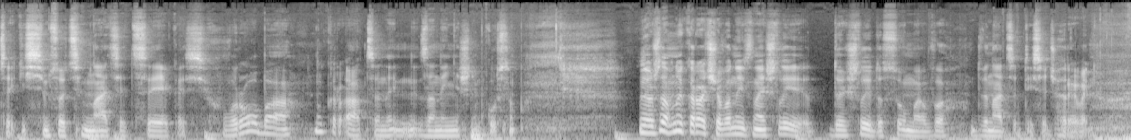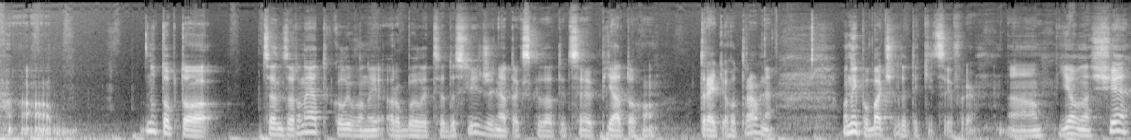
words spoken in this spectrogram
Це якісь 717, це якась хвороба. Ну, а, це за нинішнім курсом. Ну, важливо. ну і коротше, вони знайшли, дійшли до суми в 12 тисяч гривень. Ну, тобто, Цензорнет, коли вони робили це дослідження, так сказати, це 5 3 травня, вони побачили такі цифри. Є в нас ще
